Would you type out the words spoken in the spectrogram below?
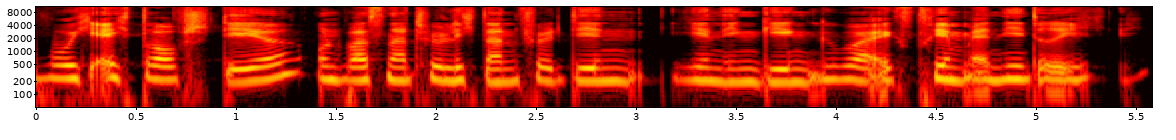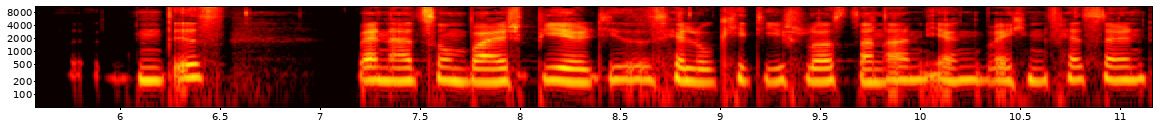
Wo ich echt drauf stehe und was natürlich dann für denjenigen gegenüber extrem erniedrigend ist, wenn er zum Beispiel dieses Hello Kitty Schloss dann an irgendwelchen Fesseln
